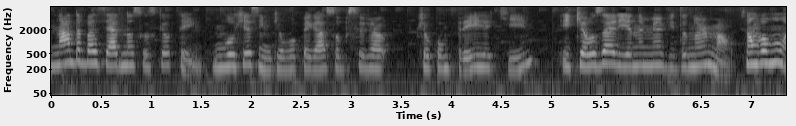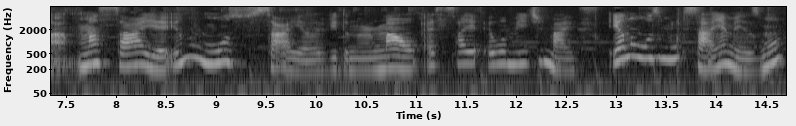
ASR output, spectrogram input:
nada baseado nas coisas que eu tenho. Um look assim, que eu vou pegar sobre que eu já que eu comprei aqui e que eu usaria na minha vida normal. Então vamos lá, uma saia, eu não uso saia na vida normal, essa saia eu amei demais. Eu não uso muito saia mesmo,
